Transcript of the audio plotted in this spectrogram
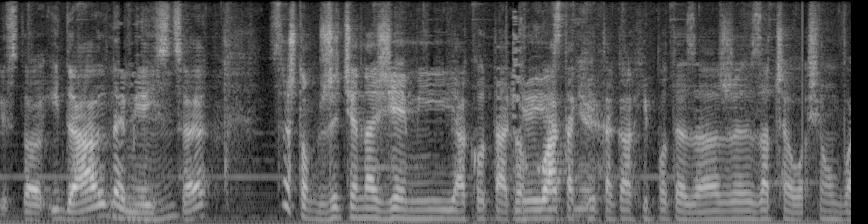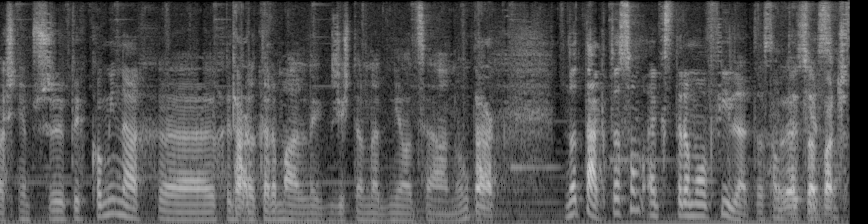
Jest to idealne Mhm. miejsce. Zresztą życie na Ziemi jako takie jest Dokładnie. takie, taka hipoteza, że zaczęło się właśnie przy tych kominach e, hydrotermalnych gdzieś tam na dnie oceanu. Tak, No tak, to są ekstremofile, to są takie, zobacz,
